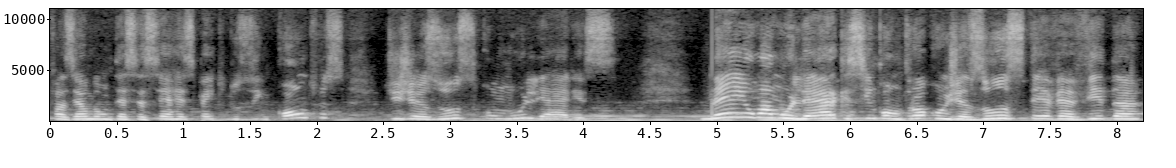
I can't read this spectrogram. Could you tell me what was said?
fazendo um TCC a respeito dos encontros de Jesus com mulheres. Nenhuma mulher que se encontrou com Jesus teve a vida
